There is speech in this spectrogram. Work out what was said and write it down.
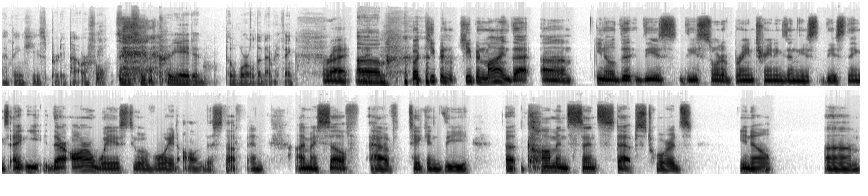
I think he's pretty powerful since he created the world and everything. Right. right. Um, but keep in keep in mind that um, you know the, these these sort of brain trainings and these these things. Y- there are ways to avoid all of this stuff, and I myself have taken the uh, common sense steps towards, you know, um,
